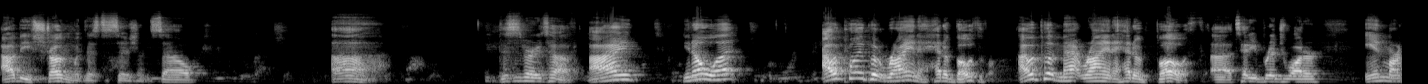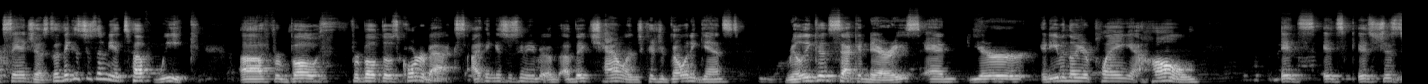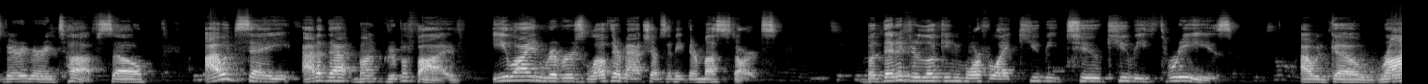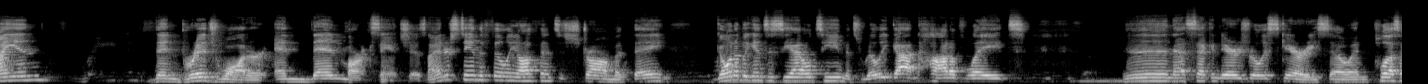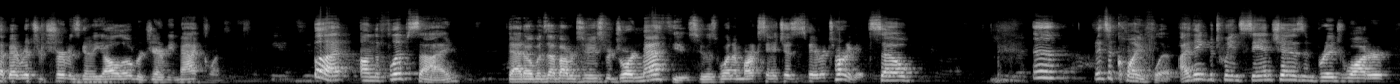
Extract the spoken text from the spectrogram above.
I would be struggling with this decision. So Ah, uh, this is very tough. I, you know what? I would probably put Ryan ahead of both of them. I would put Matt Ryan ahead of both uh, Teddy Bridgewater and Mark Sanchez. I think it's just going to be a tough week uh, for both for both those quarterbacks. I think it's just going to be a, big challenge because you're going against really good secondaries, and you're and even though you're playing at home, it's it's it's just very very tough. So I would say out of that group of five, Eli and Rivers love their matchups. I think they're must starts. But then if you're looking more for like QB2, QB3s, I would go Ryan, then Bridgewater, and then Mark Sanchez. And I understand the Philly offense is strong, but they going up against a Seattle team that's really gotten hot of late. And that secondary is really scary. So, and plus, I bet Richard Sherman is going to be all over Jeremy Maclin. But on the flip side, that opens up opportunities for Jordan Matthews, who is one of Mark Sanchez's favorite targets. So, eh, it's a coin flip. I think between Sanchez and Bridgewater,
